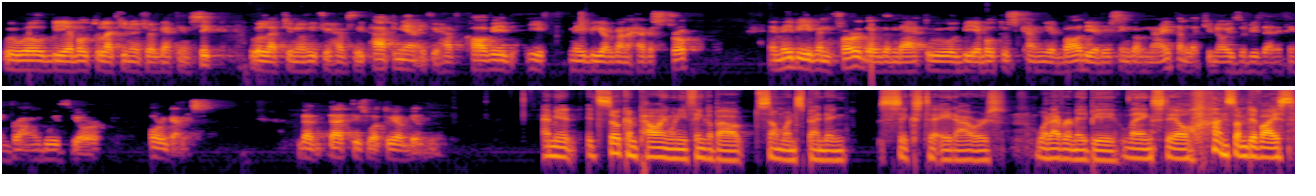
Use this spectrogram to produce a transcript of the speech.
We will be able to let you know if you're getting sick. We'll let you know if you have sleep apnea, if you have COVID, if maybe you're going to have a stroke. And maybe even further than that, we will be able to scan your body every single night and let you know if there is anything wrong with your organs. That that is what we are building. I mean, it's so compelling when you think about someone spending six to eight hours, whatever it may be, laying still on some device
